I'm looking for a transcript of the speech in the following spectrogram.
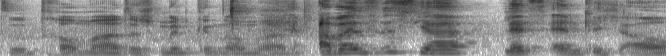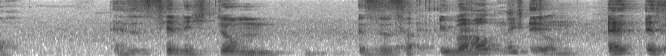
so traumatisch mitgenommen hat. Aber es ist ja letztendlich auch. Es ist ja nicht dumm. Es ist überhaupt nicht dumm. Es, es,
